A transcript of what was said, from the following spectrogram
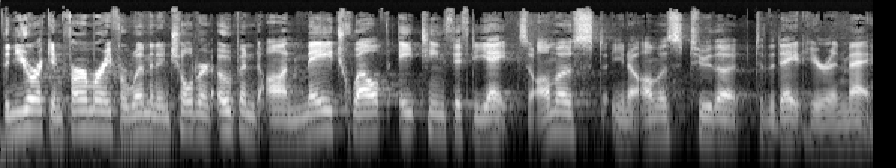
The New York Infirmary for Women and Children opened on May 12, 1858, so almost, you know, almost to the, to the date here in May.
